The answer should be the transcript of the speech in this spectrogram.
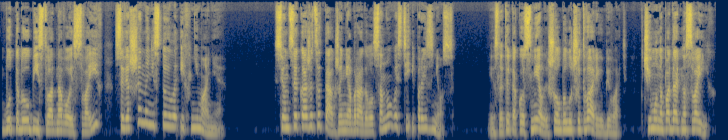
будто бы убийство одного из своих совершенно не стоило их внимания. Сюнце, кажется, также не обрадовался новости и произнес. «Если ты такой смелый, шел бы лучше твари убивать. К чему нападать на своих?»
